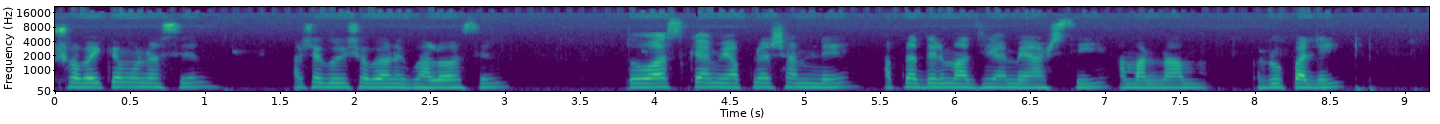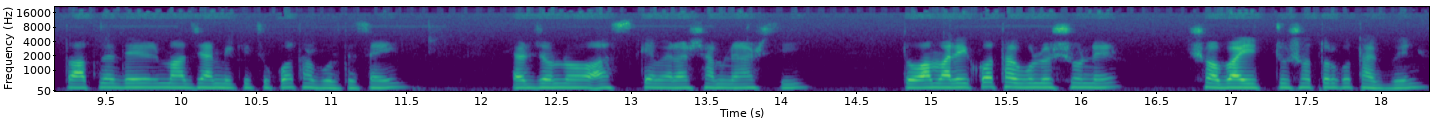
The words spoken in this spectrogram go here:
সবাই কেমন আছেন? আশা করি সবাই অনেক ভালো আছেন। তো আজকে আমি আপনার সামনে, আপনাদের মাঝে আমি আসছি। আমার নাম রূপালী। তো আপনাদের মাঝে আমি কিছু কথা বলতে চাই। এর জন্য আজ ক্যামেরার সামনে আসছি। তো আমার এই কথাগুলো শুনে সবাই একটু সতর্ক থাকবেন,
